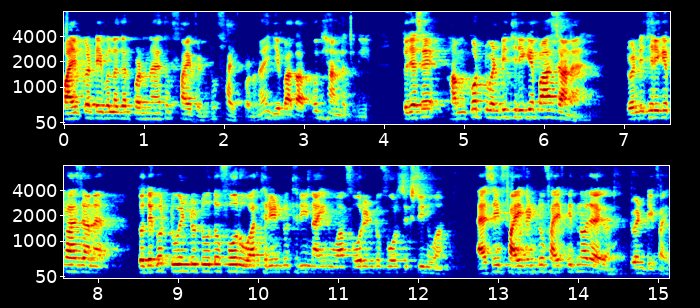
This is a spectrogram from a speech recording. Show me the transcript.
फाइव का टेबल अगर पढ़ना है तो फाइव इंटू फाइव पढ़ना है। ये बात आपको ध्यान रखनी है। तो जैसे हमको 23 के पास जाना है 23 के पास जाना है। तो देखो टू इंटू टू तो फोर हुआ थ्री इंटू थ्री नाइन हुआ 4 इंटू फोर सिक्सटीन हुआ। ऐसे ही 5 इंटू फाइव कितना हो जाएगा? 25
